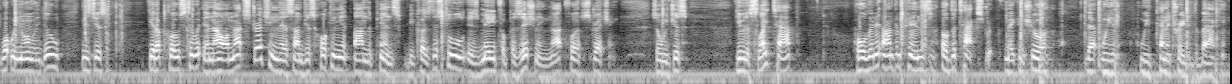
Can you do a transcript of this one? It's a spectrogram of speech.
What we normally do is just get up close to it and now I'm not stretching this, I'm just hooking it on the pins because this tool is made for positioning, not for stretching. So we just give it a slight tap, holding it on the pins of the tack strip, making sure that we, we've penetrated the backing.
